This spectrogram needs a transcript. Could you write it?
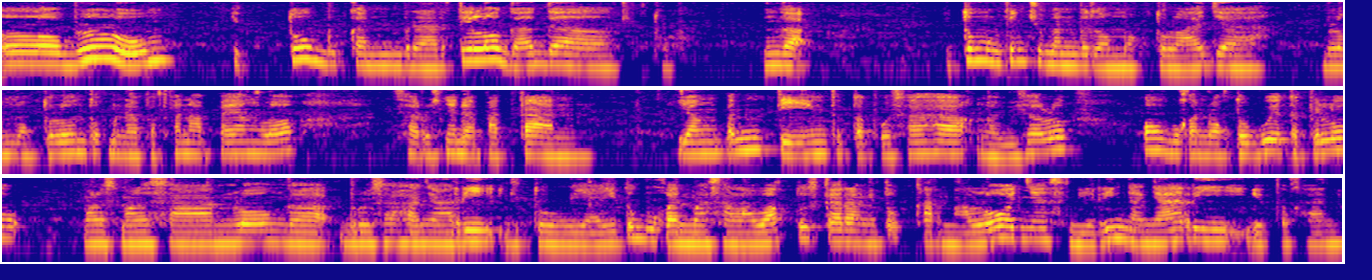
lo belum itu bukan berarti lo gagal gitu. Enggak. Itu mungkin cuman belum waktu lo aja. Belum waktu lo untuk mendapatkan apa yang lo seharusnya dapatkan. Yang penting tetap usaha. Nggak bisa lo oh bukan waktu gue tapi lo males-malesan lo nggak berusaha nyari gitu. Ya itu bukan masalah waktu sekarang itu karena lo nya sendiri nggak nyari gitu kan.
